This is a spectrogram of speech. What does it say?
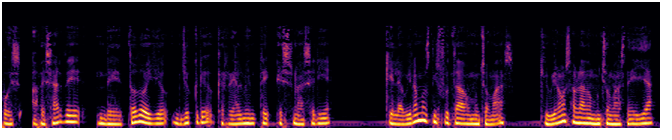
Pues a pesar de, de todo ello, yo creo que realmente es una serie que la hubiéramos disfrutado mucho más, que hubiéramos hablado mucho más de ella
